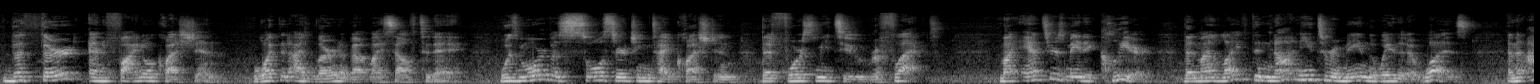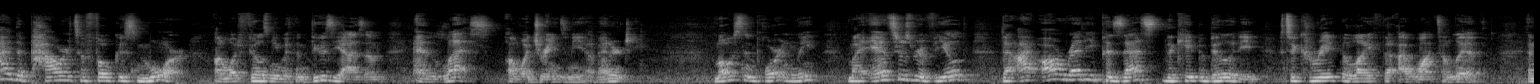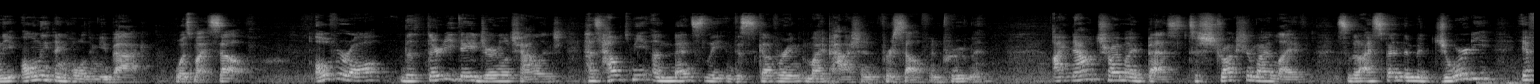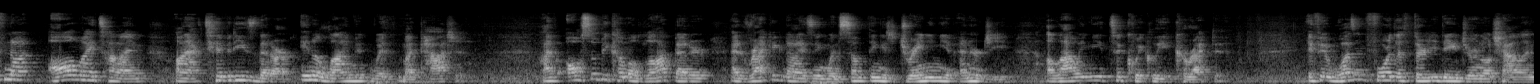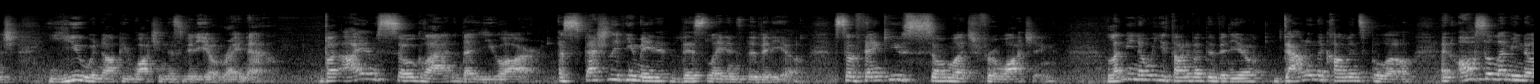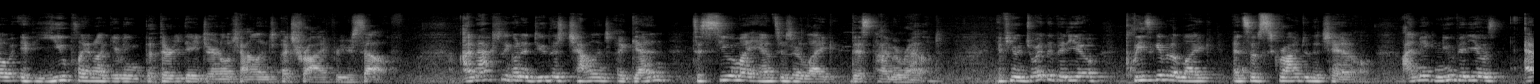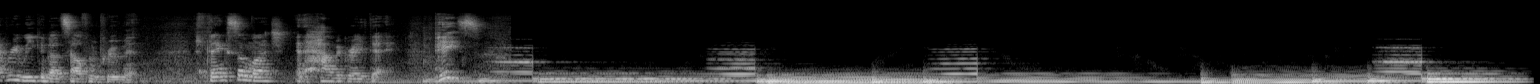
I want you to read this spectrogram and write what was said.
The third and final question, what did I learn about myself today? was more of a soul-searching type question that forced me to reflect. My answers made it clear that my life did not need to remain the way that it was, and that I had the power to focus more on what fills me with enthusiasm and less on what drains me of energy. Most importantly, my answers revealed that I already possessed the capability to create the life that I want to live, and the only thing holding me back was myself. Overall, the 30-day journal challenge has helped me immensely in discovering my passion for self-improvement. I now try my best to structure my life so that I spend the majority, if not all my time on activities that are in alignment with my passion. I've also become a lot better at recognizing when something is draining me of energy, allowing me to quickly correct it. If it wasn't for the 30 day journal challenge, you would not be watching this video right now. But I am so glad that you are, especially if you made it this late into the video. So thank you so much for watching. Let me know what you thought about the video down in the comments below, and also let me know if you plan on giving the 30 day journal challenge a try for yourself. I'm actually going to do this challenge again to see what my answers are like this time around. If you enjoyed the video, please give it a like and subscribe to the channel. I make new videos every week about self-improvement. Thanks so much and have a great day. Peace!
